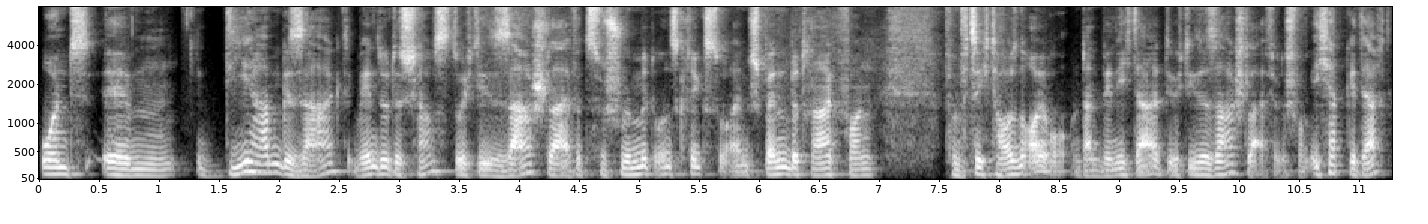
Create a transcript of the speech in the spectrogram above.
Und ähm, die haben gesagt, wenn du das schaffst, durch diese Saarschleife zu schwimmen mit uns, kriegst du einen Spendenbetrag von 50.000 Euro. Und dann bin ich da durch diese Saarschleife geschwommen. Ich habe gedacht,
